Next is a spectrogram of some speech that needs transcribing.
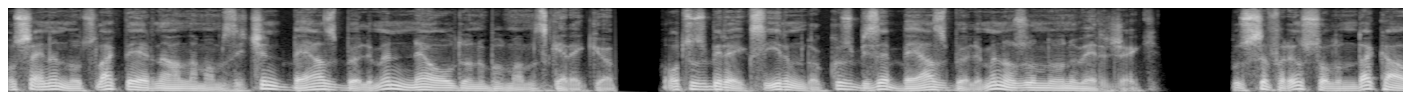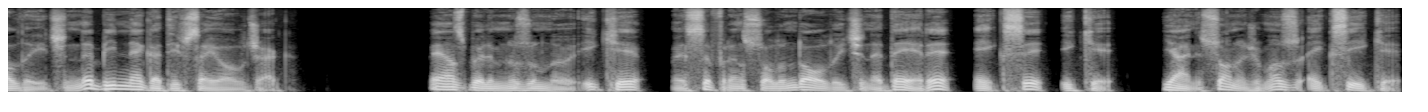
O sayının mutlak değerini anlamamız için beyaz bölümün ne olduğunu bulmamız gerekiyor. 31 eksi 29 bize beyaz bölümün uzunluğunu verecek. Bu sıfırın solunda kaldığı için de bir negatif sayı olacak. Beyaz bölümün uzunluğu 2 ve sıfırın solunda olduğu için de değeri eksi 2. Yani sonucumuz eksi 2.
